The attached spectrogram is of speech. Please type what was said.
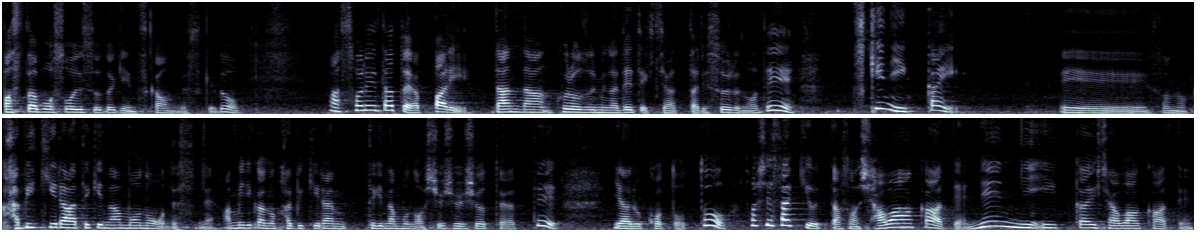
バスタブを掃除する時に使うんですけど、まあ、それだとやっぱりだんだん黒ずみが出てきちゃったりするので月に1回えー、そのカビキラー的なものをですねアメリカのカビキラー的なものをシュシュシュッとやってやることとそしてさっき言ったそのシャワーカーテン年に1回シャワーカーテン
